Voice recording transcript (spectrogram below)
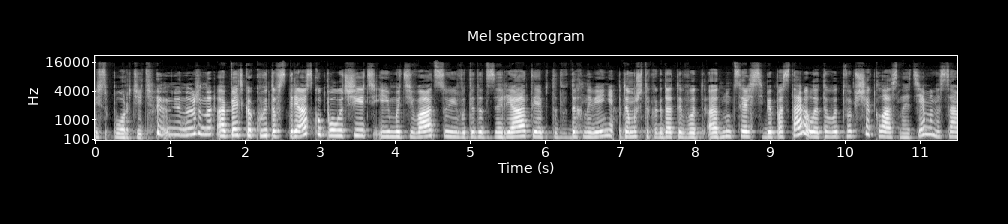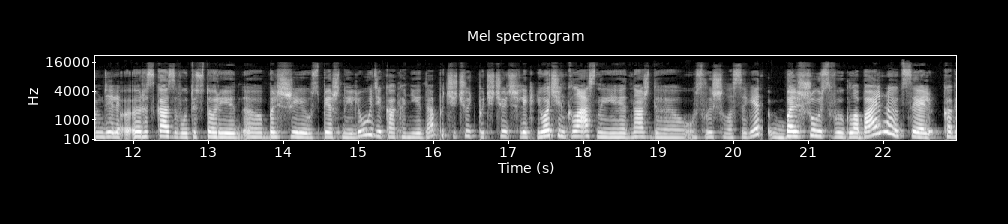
испортить. Мне нужно опять какую-то встряску получить и мотивацию, и вот этот заряд, и этот вдохновение, потому что когда ты вот одну цель себе поставил, это вот вообще классная тема на самом деле. Э, рассказывают истории э, большие успешные люди, как они, да, по чуть-чуть, по чуть-чуть шли. И очень классный однажды услышала совет, большую свою глобальную цель, как,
